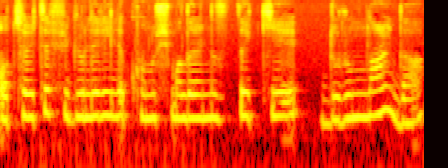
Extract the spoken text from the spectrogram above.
otorite figürleriyle konuşmalarınızdaki durumlar da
